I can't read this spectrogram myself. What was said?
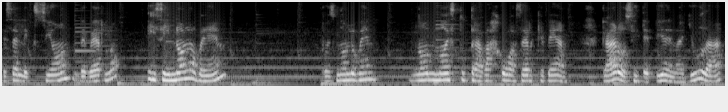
esa elección de verlo. Y si no lo ven, pues no lo ven. No, no es tu trabajo hacer que vean. Claro, si te piden ayuda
